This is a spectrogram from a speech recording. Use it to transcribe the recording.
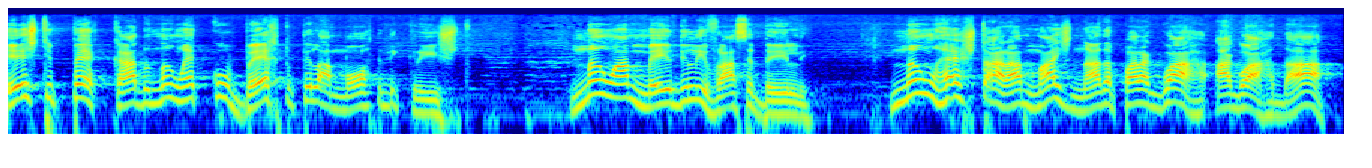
este pecado não é coberto pela morte de Cristo. Não há meio de livrar-se dele. Não restará mais nada para guar- aguardar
